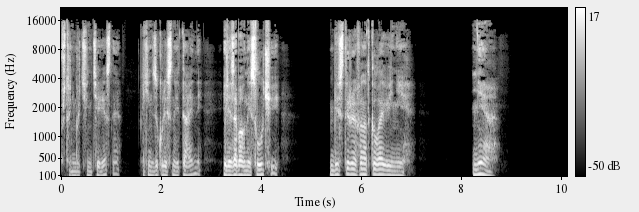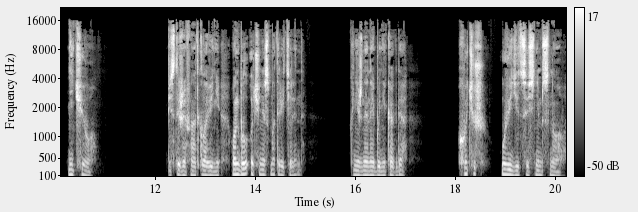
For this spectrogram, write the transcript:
Что-нибудь интересное? Какие-нибудь закулисные тайны? Или забавные случаи? Бестыжая фанатка Лавинии. Не, ничего. Бестыжая фанатка Лавинии. Он был очень осмотрителен. Книжная Нейба никогда. Хочешь увидеться с ним снова?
